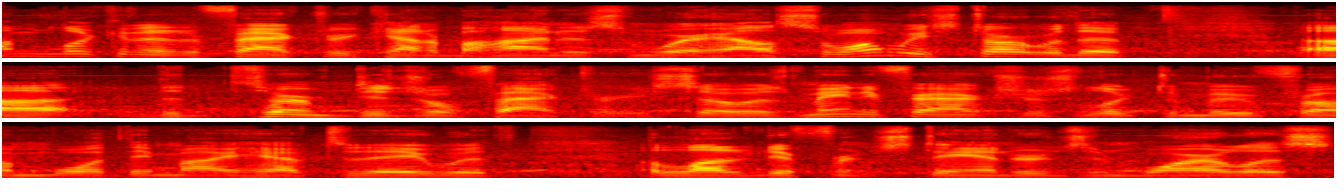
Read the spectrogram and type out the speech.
I'm looking at a factory kind of behind us in warehouse. So why don't we start with the, uh, the term digital factory. So as manufacturers look to move from what they might have today with a lot of different standards and wireless,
